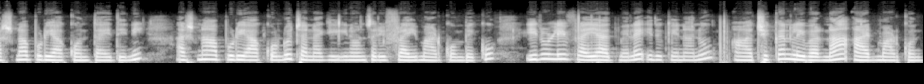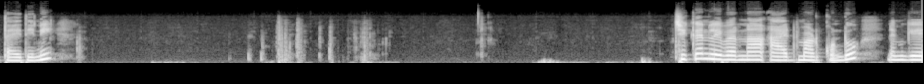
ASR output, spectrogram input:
ಅರಿಶಿನ ಪುಡಿ ಹಾಕ್ಕೊತಾ ಇದ್ದೀನಿ. ಅರಿಶಿನ ಪುಡಿ ಹಾಕ್ಕೊಂಡು ಚೆನ್ನಾಗಿ ಇನ್ನೊಂದು ಸರಿ ಫ್ರೈ ಮಾಡ್ಕೊಬೇಕು ಈರುಳ್ಳಿ ಫ್ರೈ ಆದಮೇಲೆ ಇದಕ್ಕೆ ನಾನು ಚಿಕನ್ ಲಿವರ್ನ ಆ್ಯಡ್ ಮಾಡ್ಕೊತಾ ಇದ್ದೀನಿ. ಚಿಕನ್ ಲಿವರ್ನ ಆ್ಯಡ್ ಮಾಡಿಕೊಂಡು ನಿಮಗೆ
